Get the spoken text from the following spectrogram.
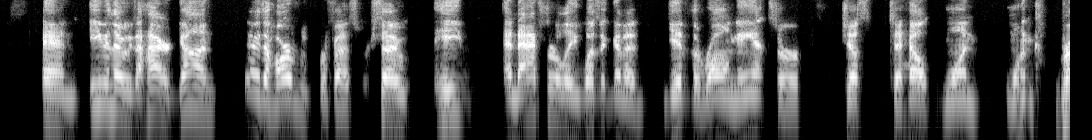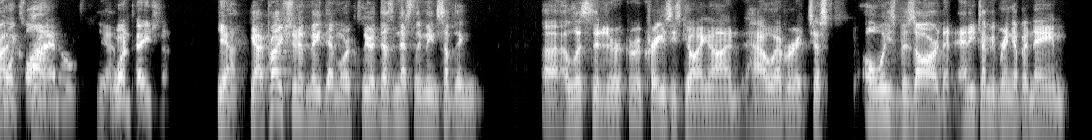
And even though he's a hired gun, he was a Harvard professor. So he naturally wasn't going to give the wrong answer just to help one one Right, one client or Yeah. one patient. Yeah, yeah. I probably should have made that more clear. It doesn't necessarily mean something uh, illicit or, or crazy is going on. However, it's just always bizarre that anytime you bring up a name,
